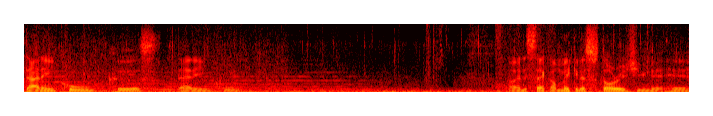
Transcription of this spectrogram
That ain't cool, cuz. That ain't cool. Oh, in a sec, I'm making a storage unit here.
